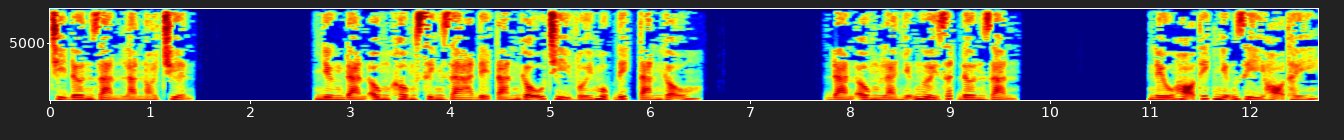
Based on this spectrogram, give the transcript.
chỉ đơn giản là nói chuyện. Nhưng đàn ông không sinh ra để tán gẫu chỉ với mục đích tán gẫu. Đàn ông là những người rất đơn giản. Nếu họ thích những gì họ thấy,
